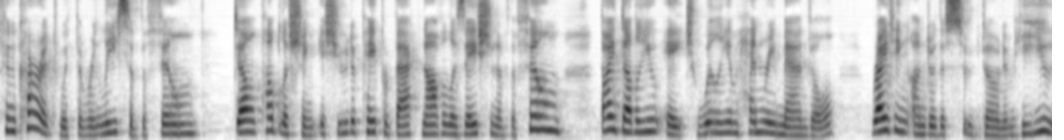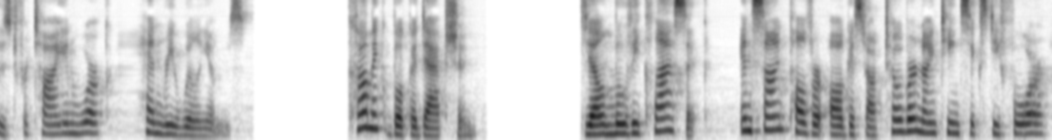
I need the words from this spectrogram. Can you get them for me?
Concurrent with the release of the film, Dell Publishing issued a paperback novelization of the film by W. H. William Henry Mandel, writing under the pseudonym he used for tie-in work, Henry Williams. Comic book adaptation Dell Movie Classic Ensign Pulver August-October 1964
